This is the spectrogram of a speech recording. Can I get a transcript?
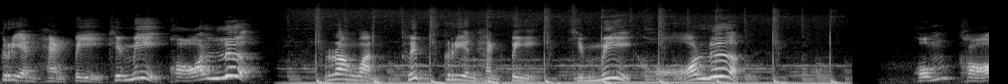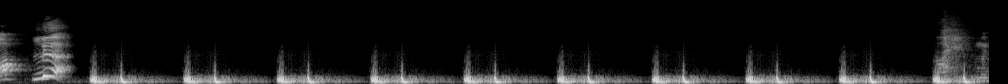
เกรียนแห่งปีคิมมี่ขอเลือก รางวัลคลิปเกรียนแห่งปีคิมมี่ขอเลือก ผมขอเลือก โอ้ยมึงจะ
